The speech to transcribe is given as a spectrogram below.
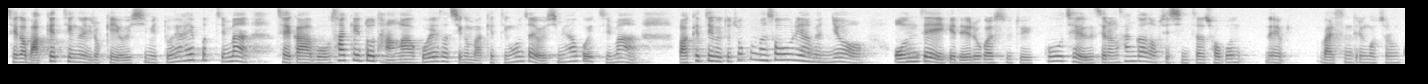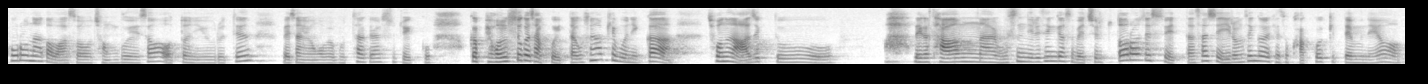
제가 마케팅을 이렇게 열심히 또 해봤지만, 제가 뭐 사기도 당하고 해서 지금 마케팅 혼자 열심히 하고 있지만, 마케팅을 또 조금만 소홀히 하면요. 언제 이게 내려갈 수도 있고, 제 의지랑 상관없이 진짜 저번에 말씀드린 것처럼 코로나가 와서 정부에서 어떤 이유로든 매장 영업을 못하게 할 수도 있고, 그러니까 변수가 자꾸 있다고 생각해 보니까 저는 아직도 아, 내가 다음날 무슨 일이 생겨서 매출이 또 떨어질 수 있다. 사실 이런 생각을 계속 갖고 있기 때문에요.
